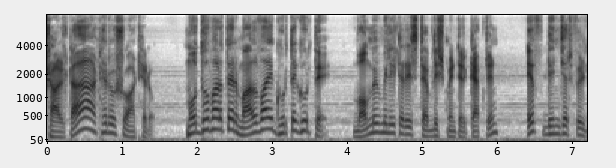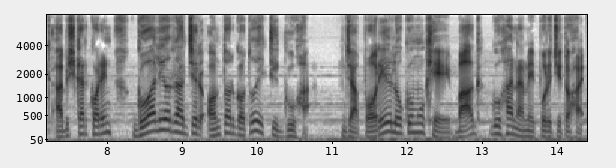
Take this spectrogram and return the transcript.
সালটা আঠেরোশো আঠেরো। মধ্য ভারতের মালওয়ায় ঘুরতে ঘুরতে বম্বে মিলিটারি স্ট্যাবলিশমেন্টের ক্যাপ্টেন এফ ডেঞ্জারফিল্ড আবিষ্কার করেন গোয়ালিয়র রাজ্যের অন্তর্গত একটি গুহা, যা পরে লোকমুখে বাঘ গুহা নামে পরিচিত হয়।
